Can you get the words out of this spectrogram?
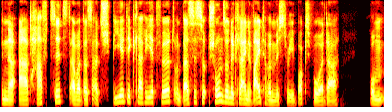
in einer Art Haft sitzt, aber das als Spiel deklariert wird. Und das ist so, schon so eine kleine weitere Mystery Box, wo er da rum,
